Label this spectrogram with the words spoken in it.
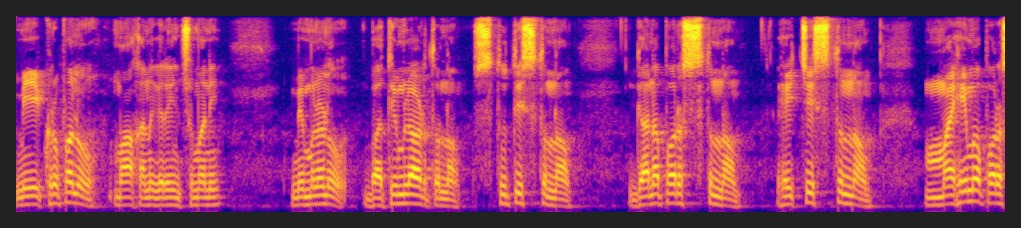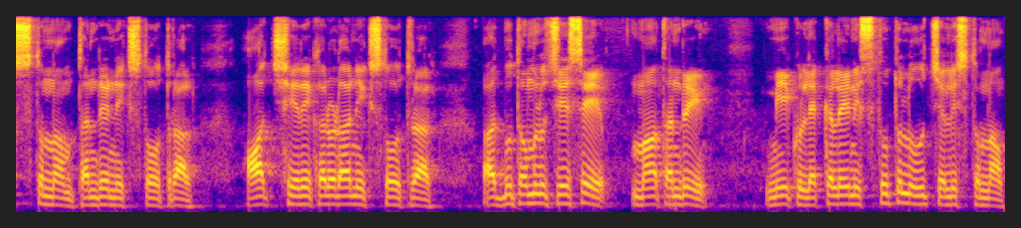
మీ కృపను మాకు అనుగ్రహించమని మిమ్మలను బతిమలాడుతున్నాం స్థుతిస్తున్నాం ఘనపరుస్తున్నాం హెచ్చిస్తున్నాం మహిమపరుస్తున్నాం. తండ్రి నీకు స్తోత్రాలు. ఆశ్చర్యకరుడా నీకు స్తోత్రాలు. అద్భుతములు చేసే మా తండ్రి మీకు లెక్కలేని స్థుతులు చెల్లిస్తున్నాం.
